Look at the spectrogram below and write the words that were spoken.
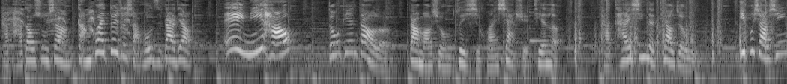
他爬到树上，赶快对着小猴子大叫：“哎，你好！”冬天到了，大毛熊最喜欢下雪天了。它开心地跳着舞，一不小心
